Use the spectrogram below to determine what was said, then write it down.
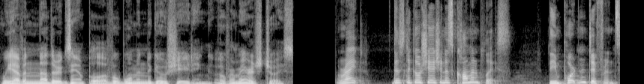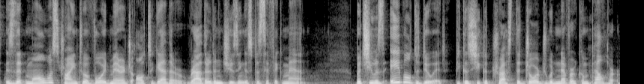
we have another example of a woman negotiating over marriage choice. Right. This negotiation is commonplace. The important difference is that Moll was trying to avoid marriage altogether rather than choosing a specific man. But she was able to do it because she could trust that George would never compel her.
